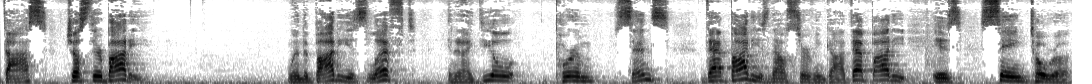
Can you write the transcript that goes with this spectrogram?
das? Just their body. When the body is left in an ideal Purim sense, that body is now serving God. That body is saying Torah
